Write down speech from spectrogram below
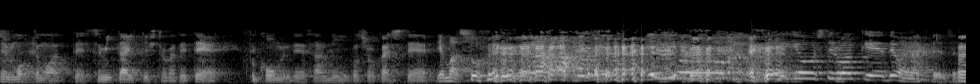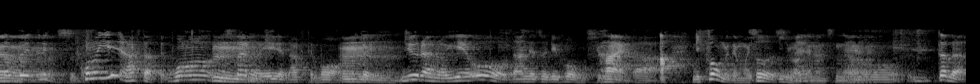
心持ってもらって住みたいっていう人が出てで工務店さんにご紹介して。いやまあそういう営業営業してるわけではなくてですね、うん。この家じゃなくたってこのスタイルの家じゃなくても、うん。従来の家を断熱リフォームするとか、はい。あリフォームでもいいわけなんですね。あのただ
